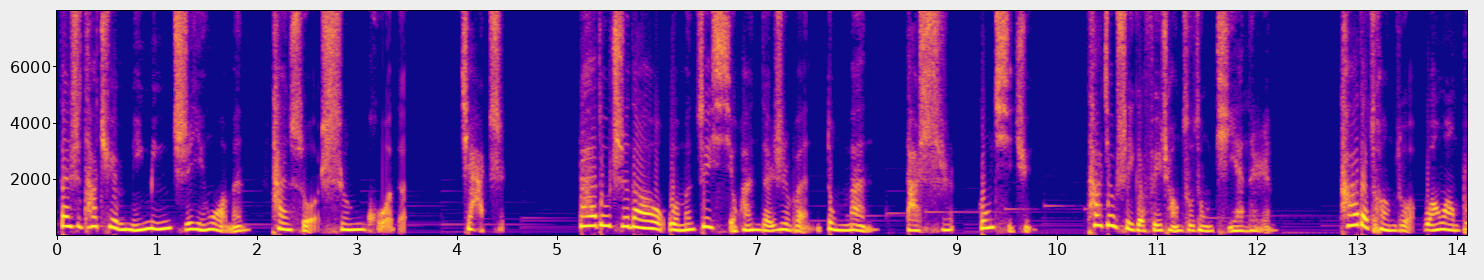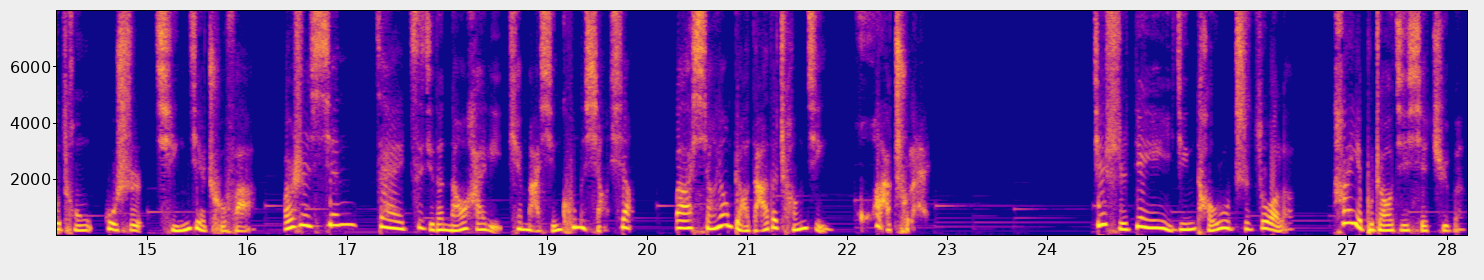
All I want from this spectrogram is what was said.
但是它却明明指引我们探索生活的价值。大家都知道，我们最喜欢的日本动漫大师宫崎骏。他就是一个非常注重体验的人，他的创作往往不从故事情节出发，而是先在自己的脑海里天马行空的想象，把想要表达的场景画出来。即使电影已经投入制作了，他也不着急写剧本。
